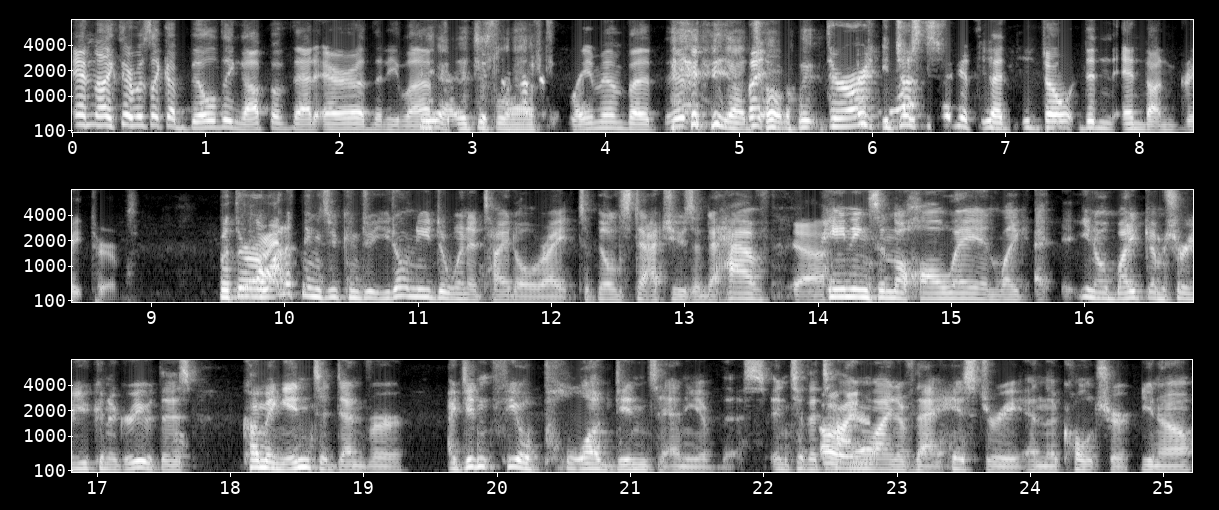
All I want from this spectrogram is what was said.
And like there was like a building up of that era, and then he left. yeah, it just left. Blame him, but it, yeah, But- totally. There are it just just that don't didn't end on great terms. but there are a lot of things you can do. You don't need to win a title, right? To build statues and to have Yeah, paintings in the hallway and like eh, you know, Mike, I'm sure you can agree with this. Coming into Denver, I didn't feel plugged into any of this, into the Oh, yeah. timeline of that history and the culture, you know,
